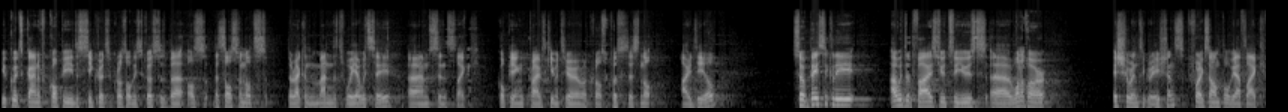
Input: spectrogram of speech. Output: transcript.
you could kind of copy the secrets across all these clusters, but also, that's also not the recommended way, I would say, um, since like copying private key material across clusters is not ideal. So basically, I would advise you to use uh, one of our issuer integrations. For example, we have like,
